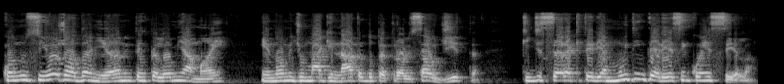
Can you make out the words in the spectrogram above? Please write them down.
quando um senhor jordaniano interpelou minha mãe em nome de um magnata do petróleo saudita que dissera que teria muito interesse em conhecê-la.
